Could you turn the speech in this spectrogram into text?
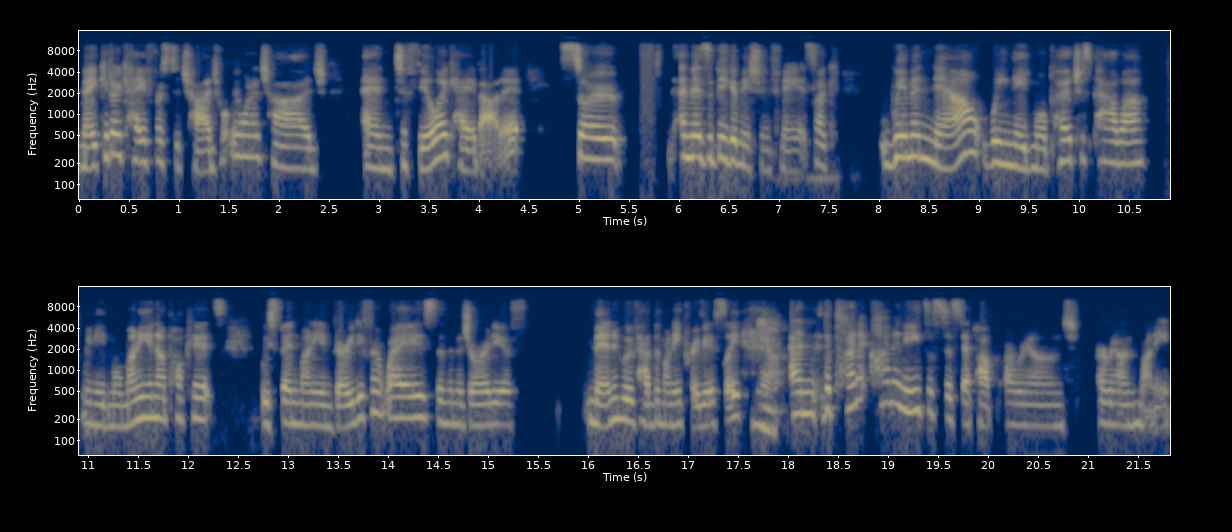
make it okay for us to charge what we want to charge and to feel okay about it so and there's a bigger mission for me it's like women now we need more purchase power we need more money in our pockets. We spend money in very different ways than the majority of men who have had the money previously. Yeah. And the planet kind of needs us to step up around around money.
